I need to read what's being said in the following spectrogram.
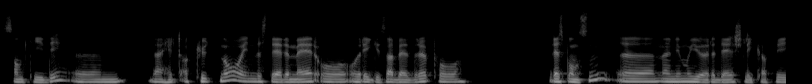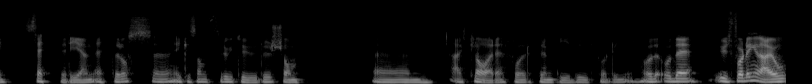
samtidig. Eh, det er helt akutt nå å investere mer og, og rigge seg bedre på responsen, eh, men vi må gjøre det slik at vi setter igjen etter oss eh, ikke sant, strukturer som er klare for fremtidige utfordringer. Og, det, og det, utfordringen er jo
